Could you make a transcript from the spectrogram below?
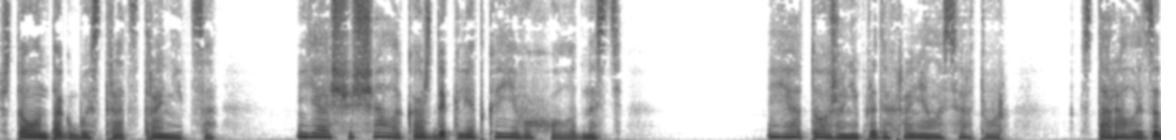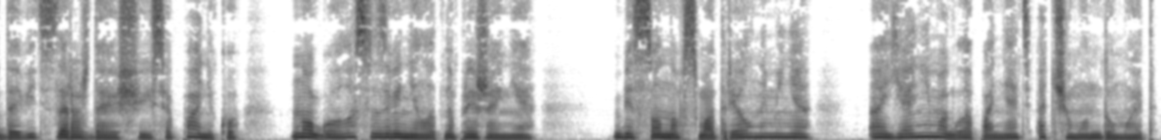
что он так быстро отстранится. Я ощущала каждой клеткой его холодность. Я тоже не предохранялась, Артур. Старалась задавить зарождающуюся панику, но голос звенел от напряжения. Бессонов смотрел на меня, а я не могла понять, о чем он думает.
